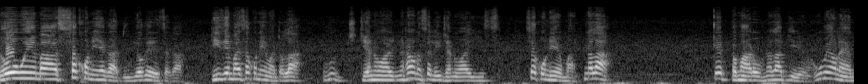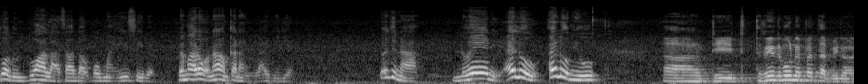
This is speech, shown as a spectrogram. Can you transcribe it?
နိုဝင်ဘာ18ရက်ကသူပြောခဲ့တဲ့စကားဒီဇင်ဘာ18ရက်မှာတစ်လအခုဇန်နဝါရီ2024ဇန်နဝါရီ18ရက်မှာ2လကဲဗမာတော်2လပြည့်တယ်ဥမရောင်လိုင်းကတော့သူတွားလာစားတော့ပုံမှန်အေးဆေးပဲဗမာတော်အနောက်ကတ်နိုင်လိုက်ပြီးကြပြောချင်တာလွဲနေအဲ့လိုအဲ့လိုမျိုးအာဒီသတင်းတစ်ပုဒ်နဲ့ပတ်သက်ပြီးတော့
